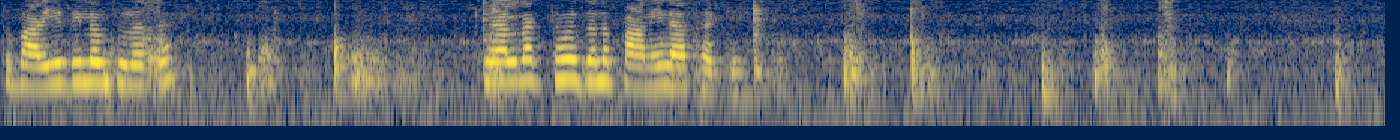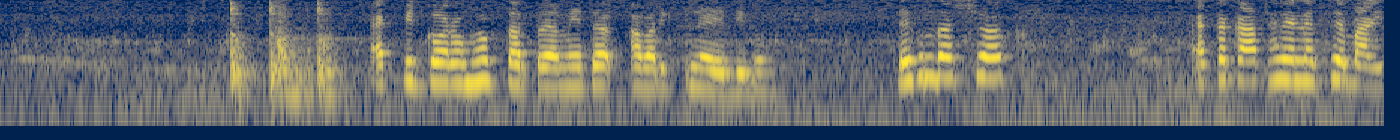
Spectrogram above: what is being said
তো বাড়িয়ে দিলাম চুলাতে। খেয়াল রাখতে হবে যেন পানি না থাকে। এক পিট গরম হোক, তারপরে আমি এটা আবার একটু নেড়ে দিব। দেখুন দর্শক একটা কাঁঠাল এনেছে বাড়ি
